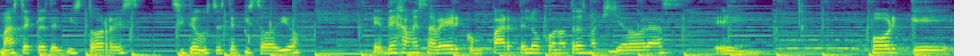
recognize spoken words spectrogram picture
Masterclass del Luis Torres. Si te gustó este episodio, eh, déjame saber, compártelo con otras maquilladoras, eh, porque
